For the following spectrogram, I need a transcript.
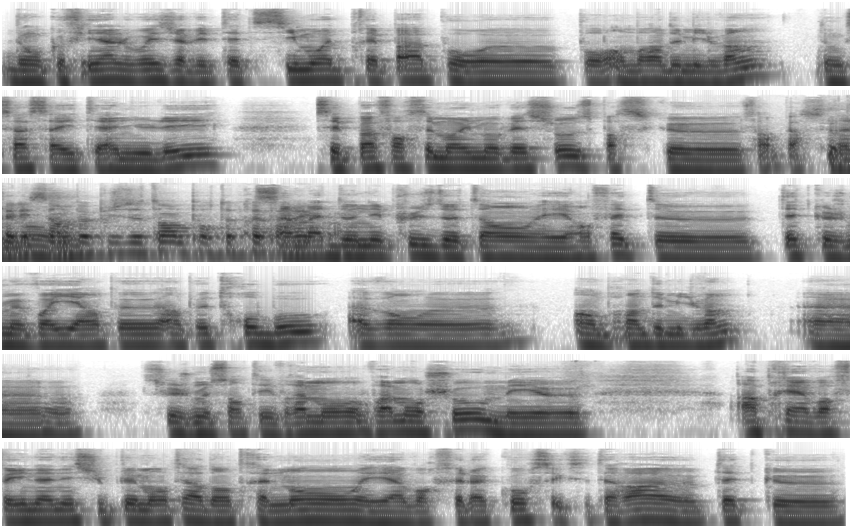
Donc au final, ouais, j'avais peut-être 6 mois de prépa pour, euh, pour Embrun 2020. Donc ça, ça a été annulé. C'est pas forcément une mauvaise chose parce que, enfin personnellement, ça t'a laissé un peu plus de temps pour te préparer. Ça m'a donné plus de temps et en fait, euh, peut-être que je me voyais un peu un peu trop beau avant euh, Embrun 2020. Euh, parce que je me sentais vraiment vraiment chaud mais euh, après avoir fait une année supplémentaire d'entraînement et avoir fait la course etc euh, peut-être que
